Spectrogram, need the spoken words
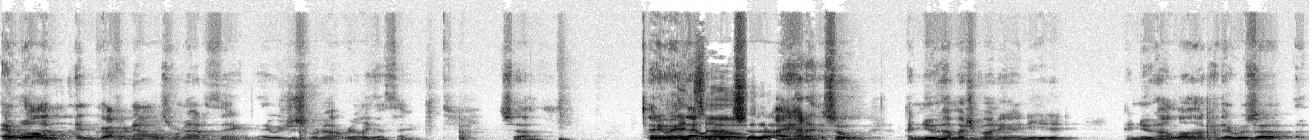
And well, and, and graphic novels were not a thing. They were just were not really a thing. So anyway, and that so, was it. So I had it. So I knew how much money I needed. I knew how long there was a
